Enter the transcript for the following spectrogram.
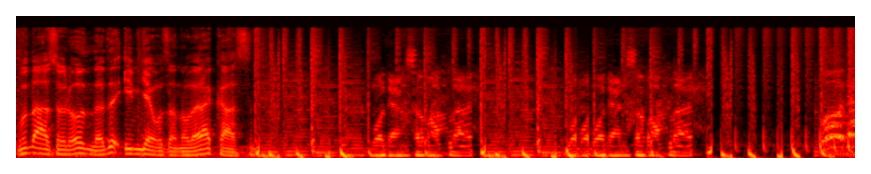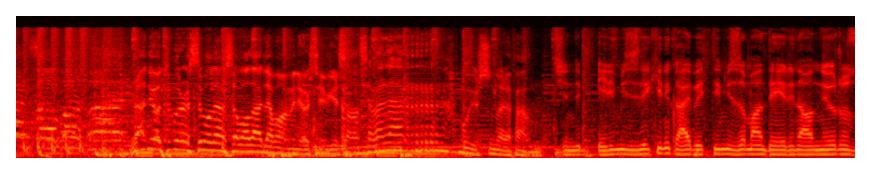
Bundan sonra onun adı İmge Ozan olarak kalsın. Modern Sabahlar Modern Sabahlar Modern Sabahlar Radyo Tümrüt'ü Modern Sabahlar devam ediyor sevgili sanatseverler. Buyursunlar efendim. Şimdi elimizdekini kaybettiğimiz zaman değerini anlıyoruz.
